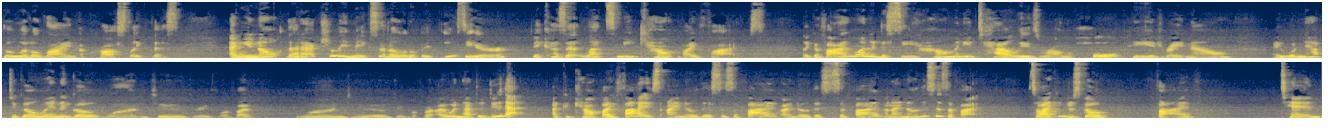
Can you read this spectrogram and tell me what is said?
the little line across like this. And you know, that actually makes it a little bit easier because it lets me count by fives. Like if I wanted to see how many tallies were on the whole page right now, I wouldn't have to go in and go one, two, three, four, five, one, two, three, four, four. I wouldn't have to do that. I could count by fives. I know this is a five, I know this is a five, and I know this is a five. So I can just go five, 10,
